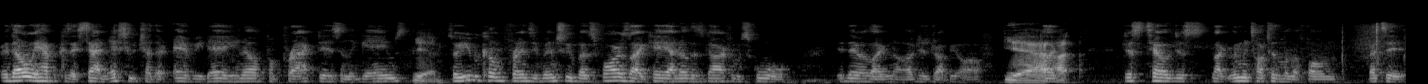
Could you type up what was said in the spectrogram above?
that only happened because they sat next to each other every day, you know, from practice and the games. Yeah. So you become friends eventually. But as far as like, hey, I know this guy from school, they were like, no, I'll just drop you off. Yeah, Like- Just tell, just like let me talk to them on the phone. That's it.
